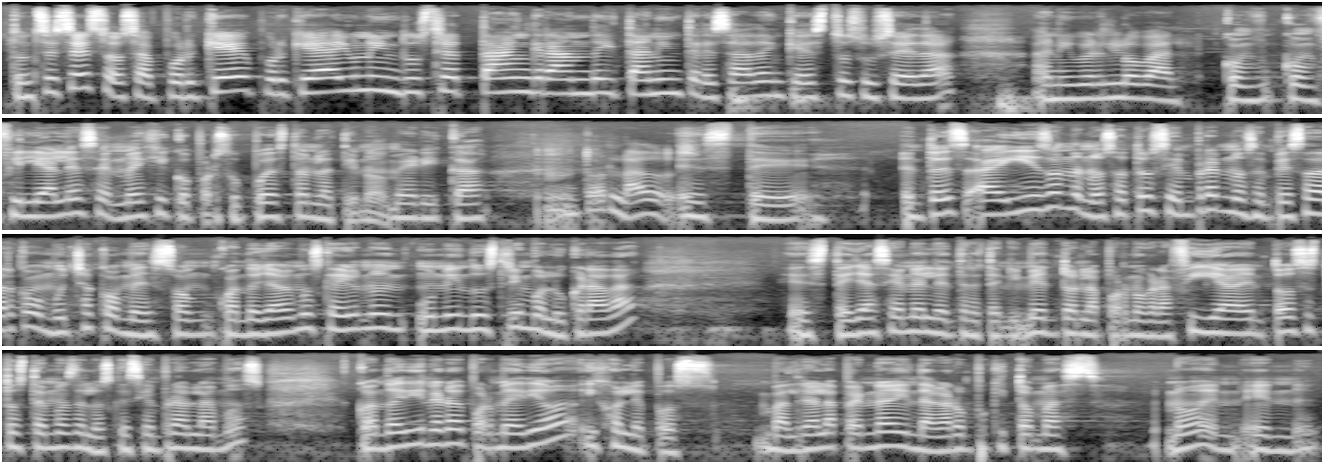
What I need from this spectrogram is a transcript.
entonces eso, o sea, ¿por qué, ¿por qué hay una industria tan grande y tan interesada en que esto suceda a nivel global? Con, con filiales en México, por supuesto, en Latinoamérica. En todos lados. Este, entonces ahí es donde nosotros siempre nos empieza a dar como mucha comezón. Cuando ya vemos que hay una, una industria involucrada, este, ya sea en el entretenimiento, en la pornografía, en todos estos temas de los que siempre hablamos, cuando hay dinero de por medio, híjole, pues valdría la pena indagar un poquito más, ¿no? En, en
